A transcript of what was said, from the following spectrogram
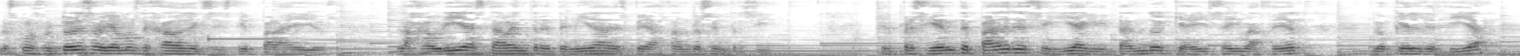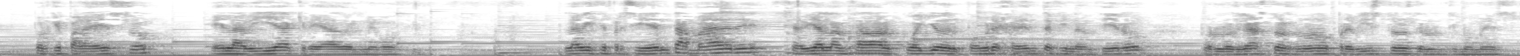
Los consultores habíamos dejado de existir para ellos. La jauría estaba entretenida despedazándose entre sí. El presidente padre seguía gritando que ahí se iba a hacer lo que él decía, porque para eso él había creado el negocio. La vicepresidenta madre se había lanzado al cuello del pobre gerente financiero por los gastos no previstos del último mes.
